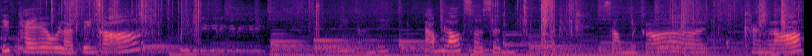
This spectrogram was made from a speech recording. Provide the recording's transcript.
tiếp theo là tiên có. Tấm lót sơ sinh. Xong rồi có ờ, khăn lót.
